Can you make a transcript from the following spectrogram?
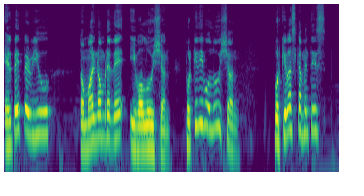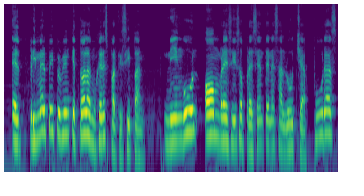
El pay-per-view tomó el nombre de Evolution. ¿Por qué de Evolution? Porque básicamente es el primer pay-per-view en que todas las mujeres participan. Ningún hombre se hizo presente en esa lucha. Puras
